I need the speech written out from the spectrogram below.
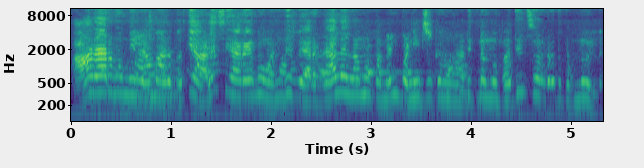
ஆதாரமும் இல்லாம அதை பத்தி அலசி ஆராயமா வந்து வேற வேலை இல்லாம கமெண்ட் பண்ணிட்டு இருக்காங்க. அதுக்கு நம்ம பதில் சொல்றதுக்கு ஒண்ணும் இல்ல.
